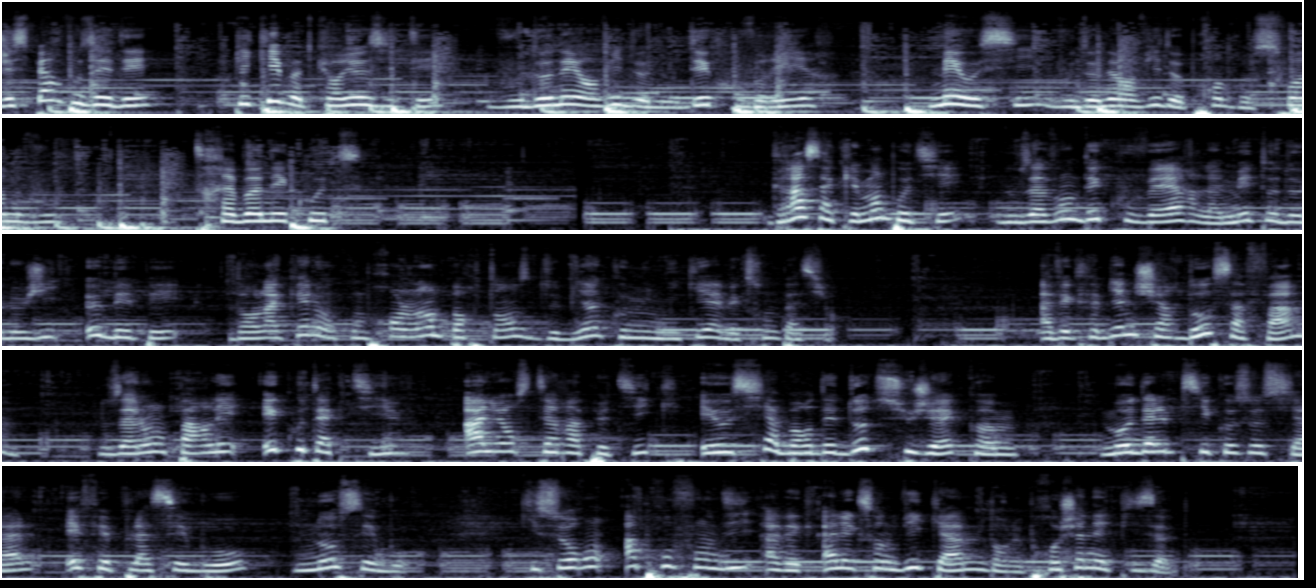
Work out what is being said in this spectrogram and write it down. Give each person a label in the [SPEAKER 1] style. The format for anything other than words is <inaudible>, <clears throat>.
[SPEAKER 1] J'espère vous aider, piquer votre curiosité, vous donner envie de nous découvrir, mais aussi vous donner envie de prendre soin de vous. Très bonne écoute Grâce à Clément Potier, nous avons découvert la méthodologie EBP dans laquelle on comprend l'importance de bien communiquer avec son patient. Avec Fabienne Cherdeau, sa femme, nous allons parler écoute active, alliance thérapeutique et aussi aborder d'autres sujets comme modèle psychosocial, effet placebo, nocebo, qui seront approfondis avec Alexandre Vicam dans le prochain épisode.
